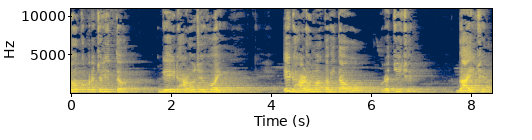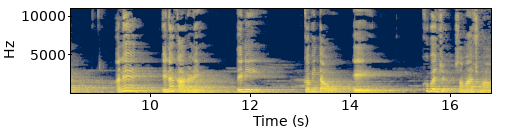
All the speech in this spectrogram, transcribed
લોક પ્રચલિત ગેય ઢાળો જે હોય, એ ઢાળોમાં કવિતાઓ રચી છે, ગાય છે અને એના કારણે તેની કવિતાઓ એ ખૂબ જ સમાજમાં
